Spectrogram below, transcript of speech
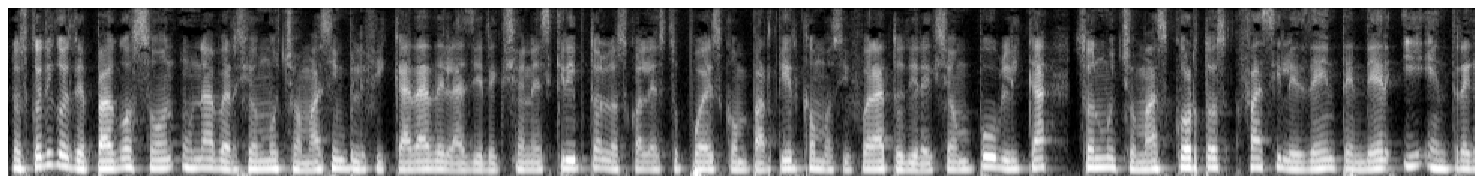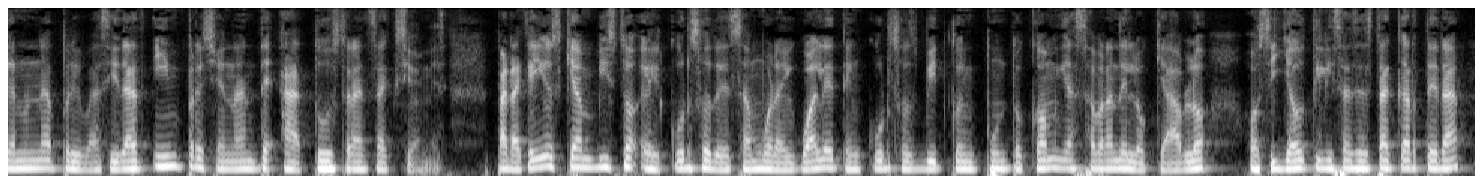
Los códigos de pago son una versión mucho más simplificada de las direcciones cripto, los cuales tú puedes compartir como si fuera tu dirección pública, son mucho más cortos, fáciles de entender y entregan una privacidad impresionante a tus transacciones. Para aquellos que han visto el curso de Samurai Wallet en cursosbitcoin.com ya sabrán de lo que hablo o si ya utilizas esta cartera,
